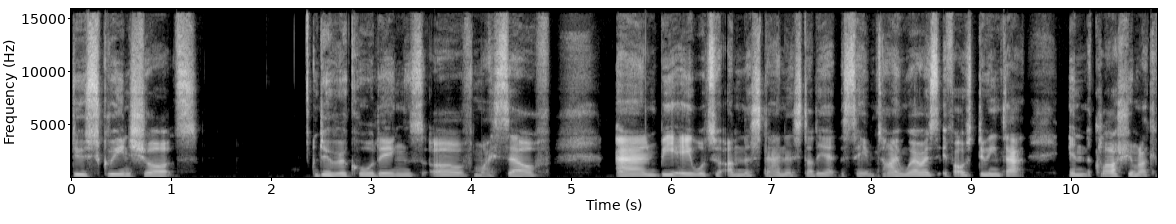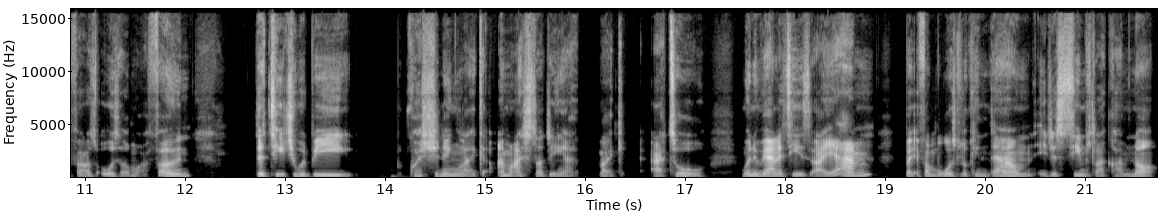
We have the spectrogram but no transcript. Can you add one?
do screenshots, do recordings of myself, and be able to understand and study at the same time. Whereas if I was doing that in the classroom, like if I was always on my phone, the teacher would be questioning like, am I studying at like at all? When in reality is I am, but if I'm always looking down, it just seems like I'm not.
